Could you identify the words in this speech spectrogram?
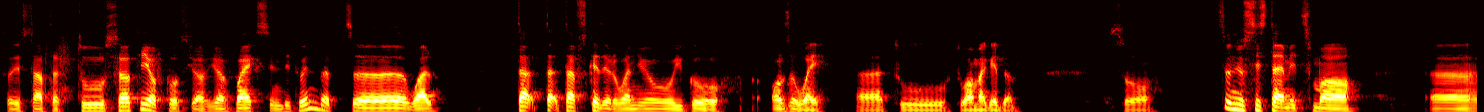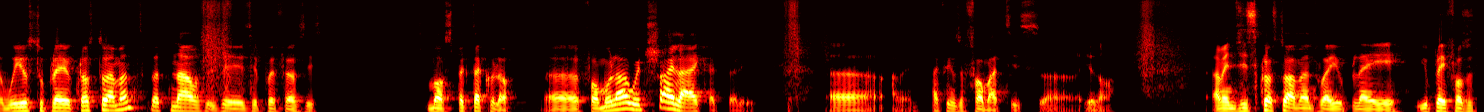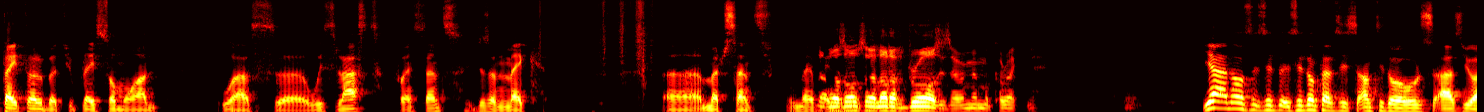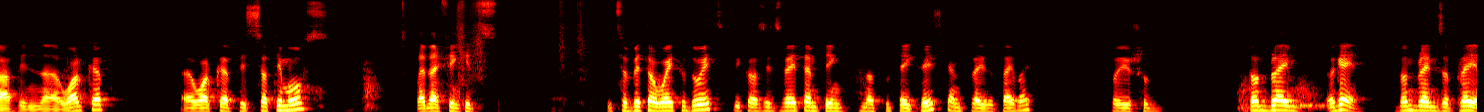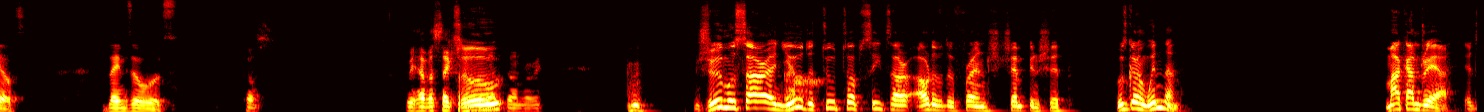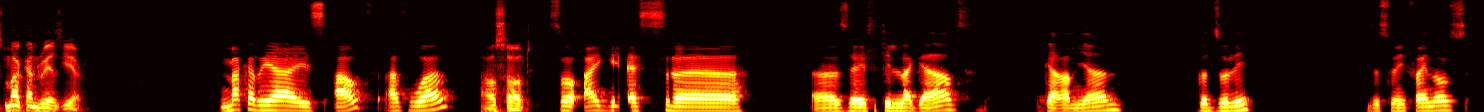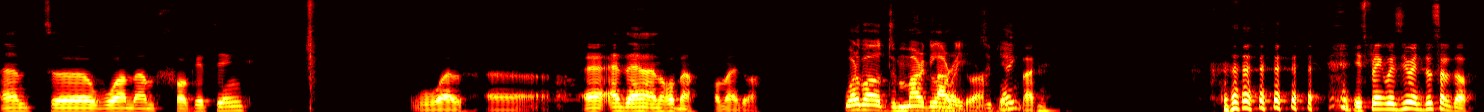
So you start at two thirty. Of course, you have you have breaks in between, but well, t- t- tough schedule when you you go all the way to to Armageddon. So it's a new system. It's more. Uh, we used to play a close tournament, but now they, they prefer this more spectacular formula, which I like actually. Uh, I mean, I think the format is, uh, you know, I mean, this close tournament where you play you play for the title, but you play someone who has uh, with last, for instance. It doesn't make uh, much sense in my opinion. There was also a lot of draws, if I remember correctly. Yeah, no, they, they don't have these anti-draw rules as you have in uh, World Cup. World Cup is 30 moves, but I think it's it's a better way to do it because it's very tempting not to take risk and play the tieback. So you should don't blame again. Don't blame the players. Blame the rules. Of course. We have a section so, for that, don't worry. Jules Moussard and you, the two top seeds, are out of the French championship. Who's going to win then? Marc'Andria. It's Marc'Andria's year. Marc'Andria is out as well. Out? So I guess uh, uh, there is still Lagarde, Gharamian, Gozzoli, the semifinals, and uh, one I'm forgetting. Well, uh, and and Robin, Romain Edouard. What about Marc Lary? Is he playing? He's playing with you in Dusseldorf.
